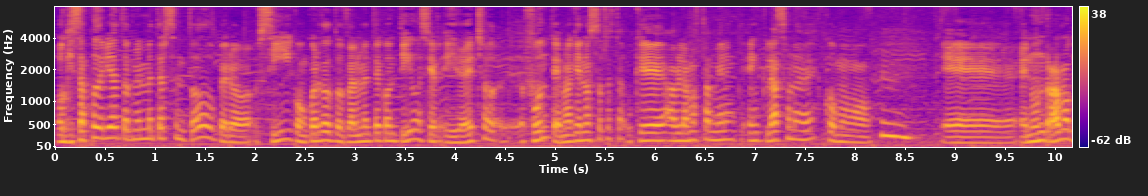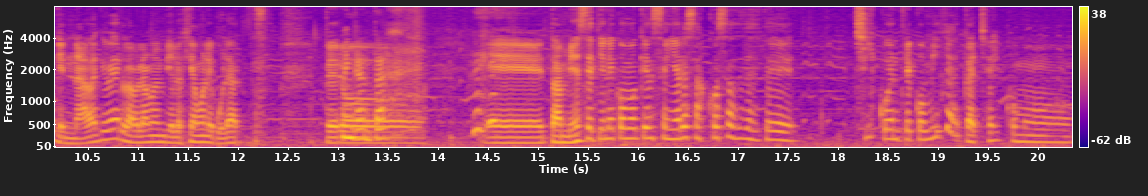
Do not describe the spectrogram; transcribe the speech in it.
O quizás podría también meterse en todo, pero sí, concuerdo totalmente contigo. cier- Y de hecho, eh, fue un tema que nosotros que hablamos también en, en clase una vez, como Mm, eh, en un ramo que nada que ver, lo hablamos en biología molecular. Pero Me encanta. eh, también se tiene como que enseñar esas cosas desde chico, entre comillas, ¿cachai? Como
